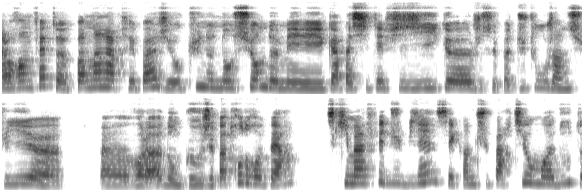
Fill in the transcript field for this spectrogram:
Alors en fait, euh, pendant la prépa, j'ai aucune notion de mes capacités physiques. Je sais pas du tout où j'en suis. Euh, voilà, donc j'ai pas trop de repères. Ce qui m'a fait du bien, c'est quand je suis partie au mois d'août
